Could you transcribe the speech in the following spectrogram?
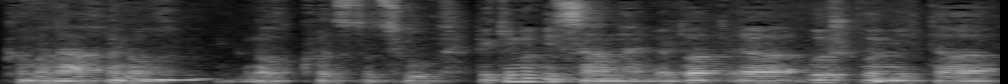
Kommen wir nachher noch, mhm. noch kurz dazu. Beginnen wir mit Samhain, weil dort äh, ursprünglich der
